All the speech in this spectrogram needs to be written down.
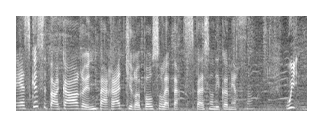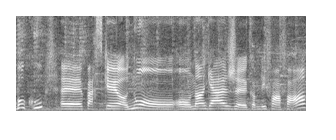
Est-ce que c'est encore une parade qui repose sur la participation des commerçants? Oui, beaucoup, euh, parce que nous, on, engage euh, comme des fanfares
